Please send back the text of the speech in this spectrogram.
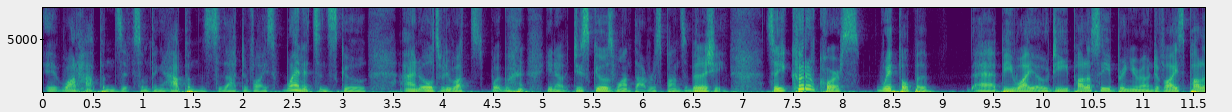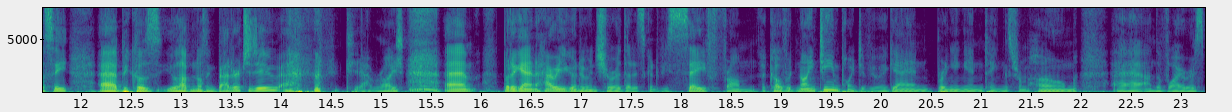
it, what happens if something happens to that device when it's in school, and ultimately, what's what you know, do schools want that responsibility? So you could, of course, whip up a uh, BYOD policy, bring your own device policy, uh, because you'll have nothing better to do. yeah, right. Um, but again, how are you going to ensure that it's going to be safe from a COVID 19 point of view? Again, bringing in things from home uh, and the virus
